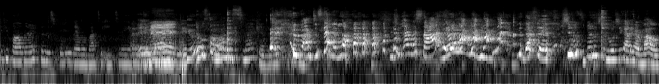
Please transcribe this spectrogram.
Thank you, Father, for this food that we're about to eat today. Amen. It was Armani smacking. Like, I just didn't Did you ever stop? No. That's it. She was finishing what she had in her mouth.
